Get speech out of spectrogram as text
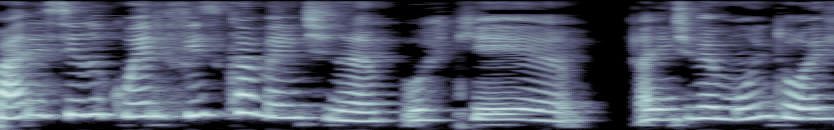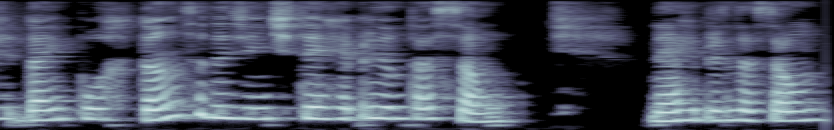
parecido com ele fisicamente, né? Porque a gente vê muito hoje da importância da gente ter representação, né? Representação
